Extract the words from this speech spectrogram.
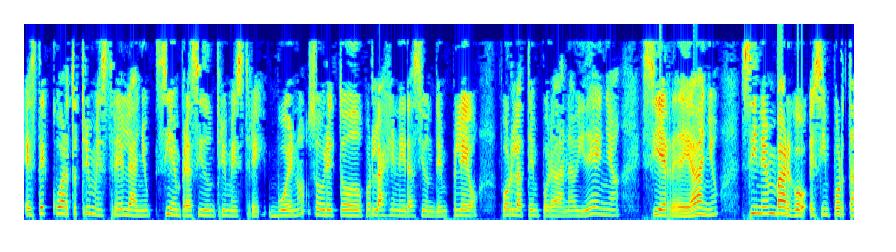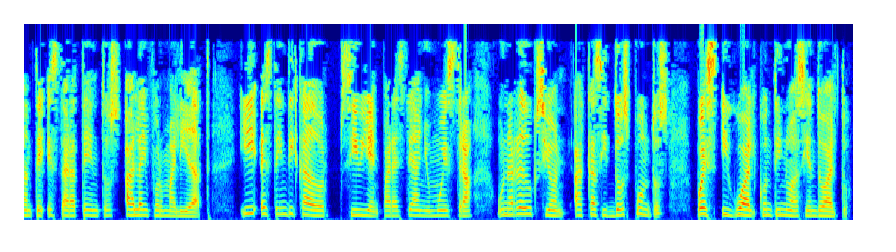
este cuarto trimestre del año siempre ha sido un trimestre bueno, sobre todo por la generación de empleo, por la temporada navideña, cierre de año. Sin embargo, es importante estar atentos a la informalidad. Y este indicador, si bien para este año muestra una reducción a casi dos puntos, pues igual continúa siendo alto.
